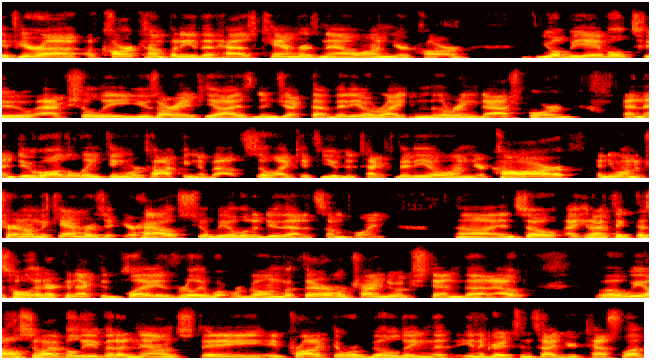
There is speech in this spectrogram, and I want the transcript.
if you're a, a car company that has cameras now on your car, you'll be able to actually use our APIs and inject that video right into the Ring dashboard and then do all the linking we're talking about. So, like if you detect video on your car and you want to turn on the cameras at your house, you'll be able to do that at some point. Uh, and so, you know, I think this whole interconnected play is really what we're going with there. And we're trying to extend that out. Well, we also, I believe, had announced a, a product that we're building that integrates inside your Tesla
